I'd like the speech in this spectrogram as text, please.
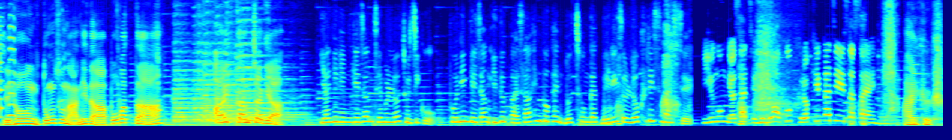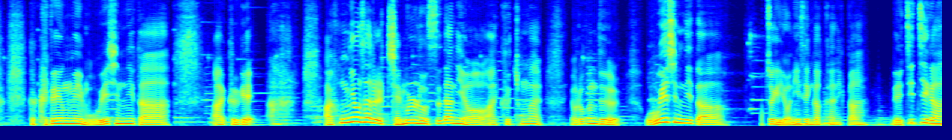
이제 형 똥손 아니다. 뽑았다. 아이 깜짝이야 연인임 계정 제물로 조지고 본인 계정 이득 봐서 행복한 노총각 메리솔로 크리스마스 이응옥 여사 제물로 꼭 그렇게까지 했었어야 했나. 아이 그, 그 그대 형님 오해십니다. 아 그게 아, 아 홍여사를 제물로 쓰다니요. 아 그 정말 여러분들 오해십니다. 갑자기 연희 생각하니까 내 찌찌가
